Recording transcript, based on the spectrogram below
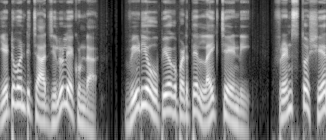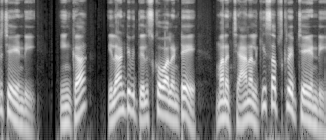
ఎటువంటి ఛార్జీలు లేకుండా. వీడియో ఉపయోగపడితే లైక్ చేయండి. ఫ్రెండ్స్తో షేర్ చేయండి. ఇంకా ఇలాంటివి తెలుసుకోవాలంటే మన ఛానల్కి సబ్స్క్రైబ్ చేయండి.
